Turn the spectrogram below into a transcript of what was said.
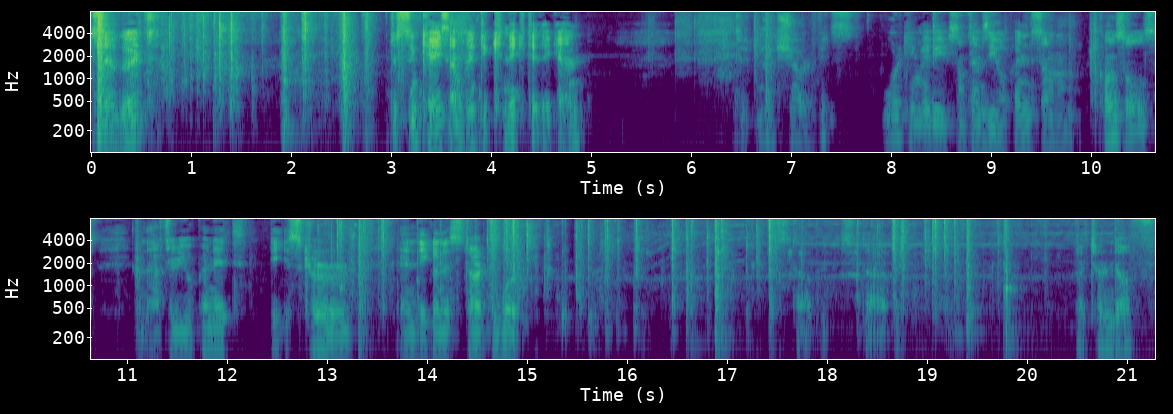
so good just in case I'm going to connect it again to make sure if it's working maybe sometimes you open some consoles and after you open it they screw and they're gonna start to work stop it, stop it. I turned off.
